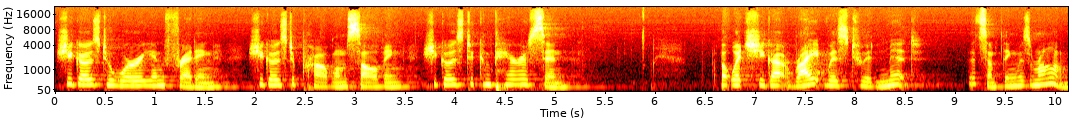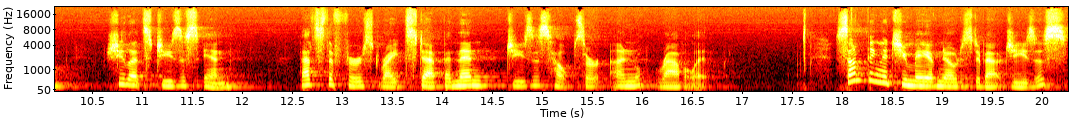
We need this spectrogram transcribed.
She goes to worry and fretting. She goes to problem solving. She goes to comparison. But what she got right was to admit that something was wrong. She lets Jesus in. That's the first right step, and then Jesus helps her unravel it. Something that you may have noticed about Jesus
